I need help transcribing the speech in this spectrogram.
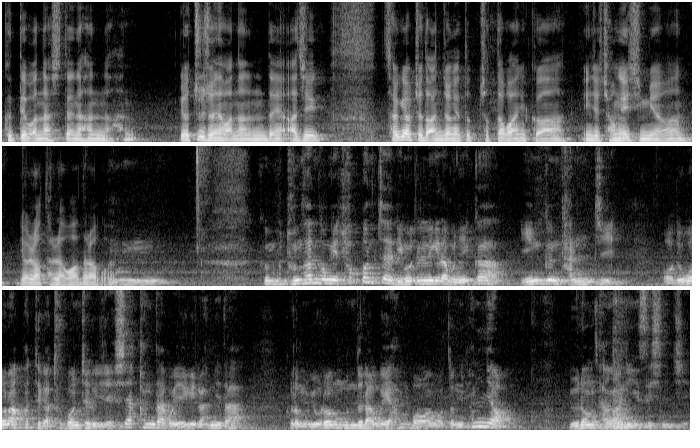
그때 만났을 때는 한 한 몇 주 전에 만났는데 아직 설계업체도 안 정해졌다고 하니까 이제 정해지면 연락 달라고 하더라고요. 음, 그럼 둔산동의 첫 번째 리모델링이다 보니까 인근 단지 어, 노건 아파트가 두 번째로 이제 시작한다고 얘기를 합니다. 그럼 이런 분들하고의 한번 어떤 협력 이런 방안이 있으신지.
